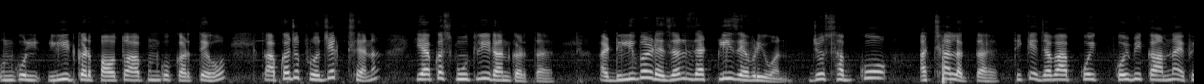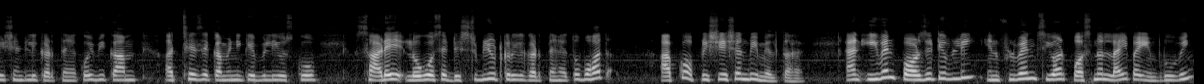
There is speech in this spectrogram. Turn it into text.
उनको लीड कर पाओ तो आप उनको करते हो तो आपका जो प्रोजेक्ट्स है ना, ये आपका स्मूथली रन करता है। A deliver result that please every जो सबको अच्छा लगता है, ठीक है? जब आप कोई कोई भी काम ना एफिशिएंटली करते हैं, कोई भी काम अच्छे से कम्युनिकेबली उसको सारे लोगों से डिस्ट्रीब्यूट करके करते हैं तो बहुत आपको अप्रिसिएशन भी मिलता है। And even positively influence your personal life by improving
